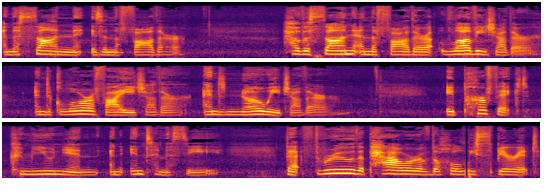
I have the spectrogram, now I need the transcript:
and the Son is in the Father. How the Son and the Father love each other and glorify each other and know each other. A perfect communion and intimacy that through the power of the Holy Spirit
